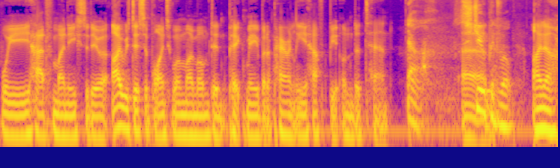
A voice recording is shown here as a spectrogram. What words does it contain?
we had for my niece to do it. I was disappointed when my mum didn't pick me, but apparently you have to be under ten. Ah, stupid rule. I know.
